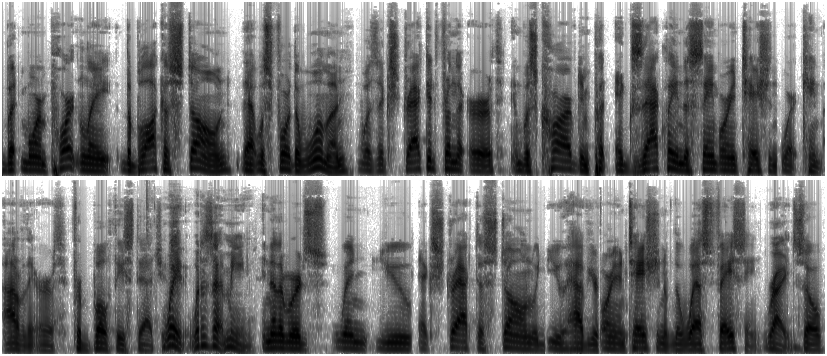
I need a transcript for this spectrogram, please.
But more importantly, the block of stone that was for the woman was extracted from the earth and was carved and put exactly in the same orientation where it came out of the earth for both these statues. Wait, what does that mean? In other words, when you extract a stone, you have your orientation of the west facing. Right. So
